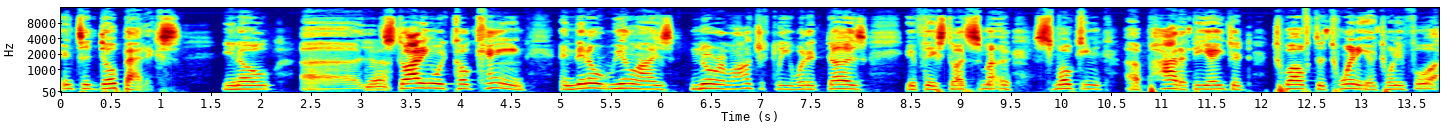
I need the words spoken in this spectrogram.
into dope addicts. You know, uh, yeah. starting with cocaine, and they don't realize neurologically what it does if they start sm- smoking a pot at the age of twelve to twenty or twenty four.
